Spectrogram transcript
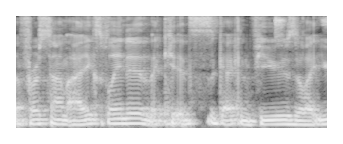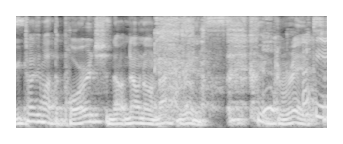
the first time I explained it, the kids got confused. They're like, "You talking about the porch? No, no, no, not grits. grits.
